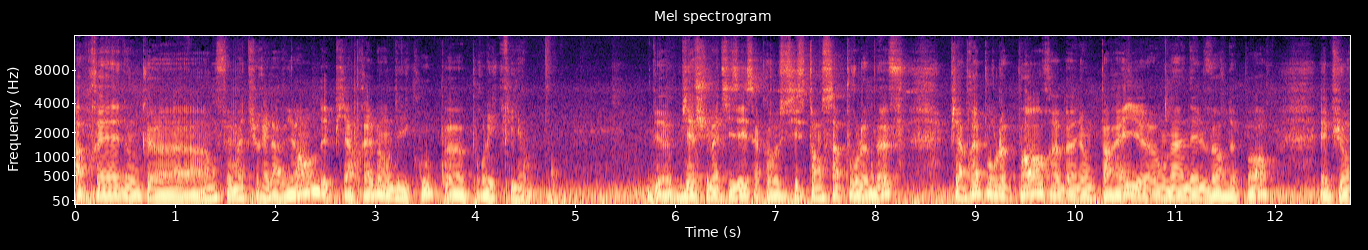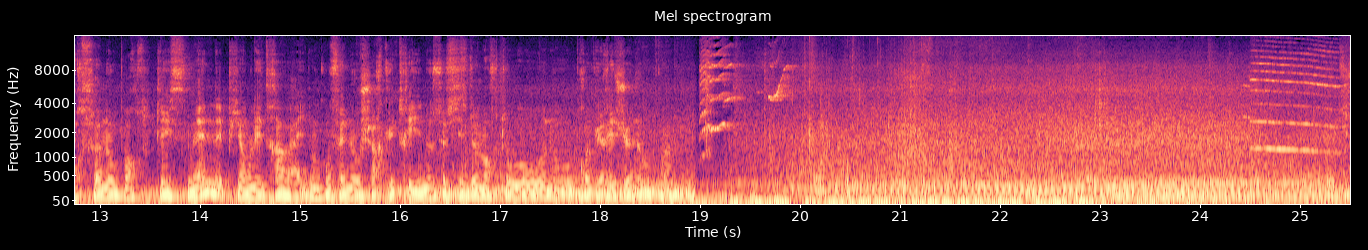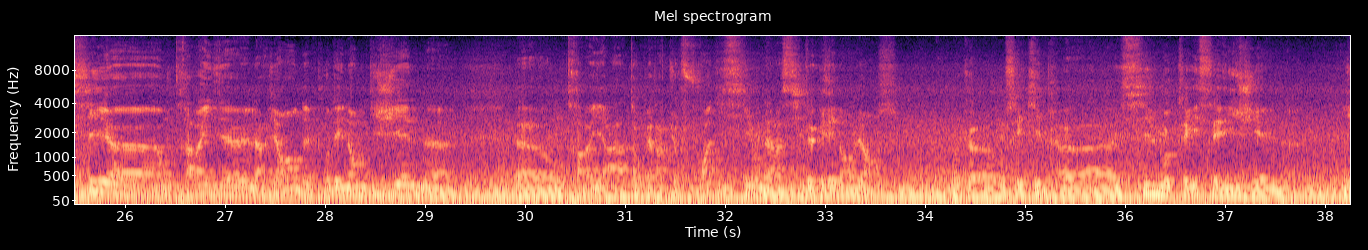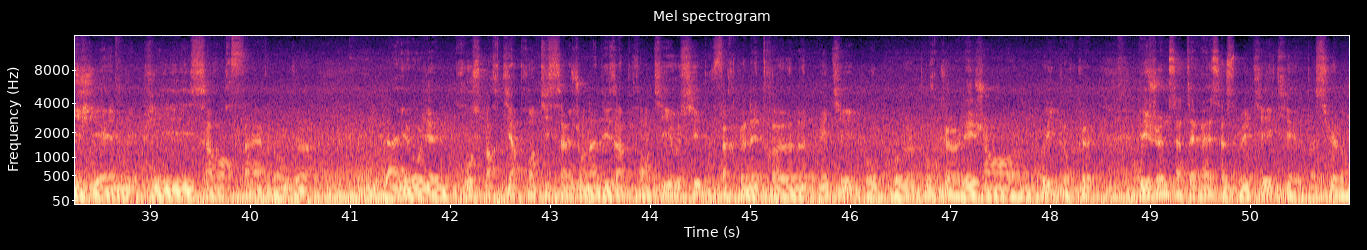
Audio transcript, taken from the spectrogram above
Après donc euh, on fait maturer la viande et puis après ben, on découpe pour les clients. Bien- schématisé, ça consiste en ça pour le bœuf. Puis après pour le porc, ben, donc pareil, on a un éleveur de porc et puis on reçoit nos porcs toutes les semaines et puis on les travaille. Donc on fait nos charcuteries, nos saucisses de morteau, nos produits régionaux. Donc ici, euh, on travaille euh, la viande pour des normes d'hygiène. euh, euh, on travaille à température froide. Ici, on est à 6 degrés d'ambiance. Donc on s'équipe. Ici, le mot-clé, c'est hygiène. Hygiène et puis savoir-faire. Donc là, il y a une grosse partie apprentissage. On a des apprentis aussi pour faire connaître euh, notre métier, pour, que les gens, euh, oui, pour que les jeunes s'intéressent à ce métier qui est passionnant.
